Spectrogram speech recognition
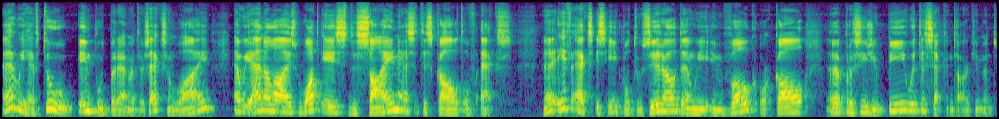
and we have two input parameters x and y, and we analyze what is the sign, as it is called, of x. if x is equal to 0, then we invoke or call uh, procedure p with the second argument.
